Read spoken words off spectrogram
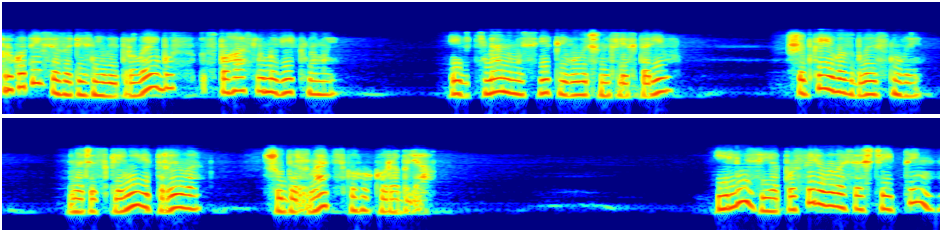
Прокотився запізнілий тролейбус з погаслими вікнами, і в тьмяному світлі вуличних ліхтарів шибки його зблиснули, наче скляні вітрила чудернацького корабля. Ілюзія посилювалася ще й тим,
